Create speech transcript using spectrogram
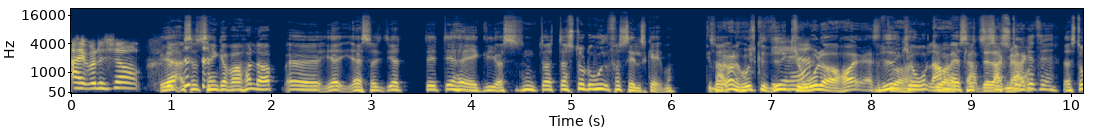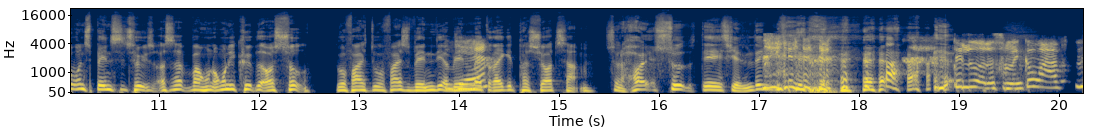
Ej, hvor er det sjovt. ja, og så tænker jeg bare, hold op, øh, jeg, altså, jeg, det, det havde jeg ikke lige. Og så, sådan, der, der stod du ud fra selskabet. Det er meget godt husket. Hvid Ja. kjole og høj. Altså, Hvid du har, kjole, Du har, jamen, altså, altså, så lagt stor- mærke til. Der stod en spændstig tøs, og så var hun i købet også sød. Du var faktisk, du var faktisk venlig og venlig Ja. med at drikke et par shots sammen. Sådan høj, sød, det er sjældent, ikke? Det lyder da som en god aften.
